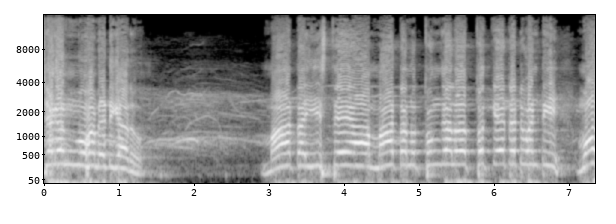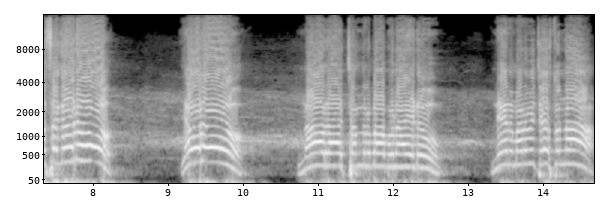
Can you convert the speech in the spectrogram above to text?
జగన్మోహన్ రెడ్డి గారు. మాట ఇస్తే ఆ మాటను తుంగలో తొక్కేటటువంటి మోసగాడు ఎవరు? నారా చంద్రబాబు నాయుడు. నేను మనవి చేస్తున్నా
